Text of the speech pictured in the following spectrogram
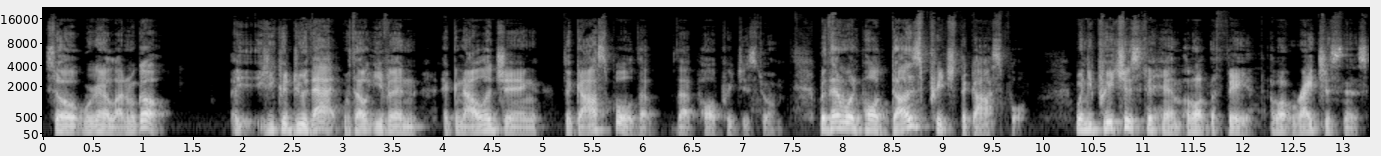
So we're going to let him go. Uh, he could do that without even acknowledging the gospel that that Paul preaches to him. But then when Paul does preach the gospel, when he preaches to him about the faith, about righteousness,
